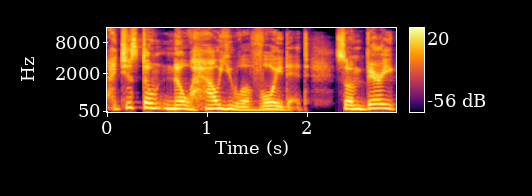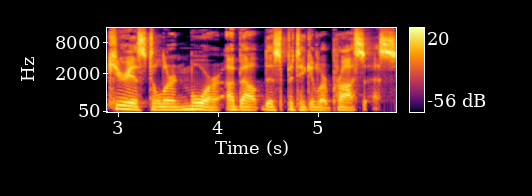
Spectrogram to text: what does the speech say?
I just don't know how you avoid it. So I'm very curious to learn more about this particular process.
